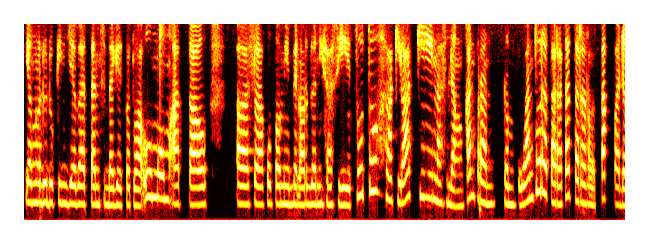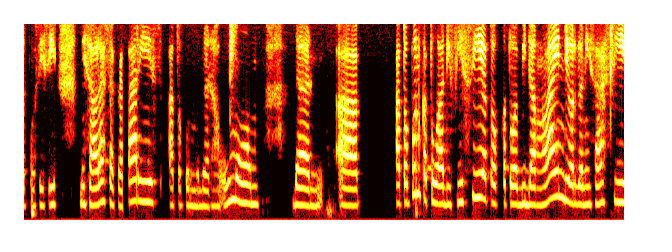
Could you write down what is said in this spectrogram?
yang ngedudukin jabatan sebagai ketua umum atau uh, selaku pemimpin organisasi itu tuh laki-laki. Nah, sedangkan peran perempuan tuh rata-rata terletak pada posisi misalnya sekretaris ataupun bendahara umum dan uh, ataupun ketua divisi atau ketua bidang lain di organisasi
